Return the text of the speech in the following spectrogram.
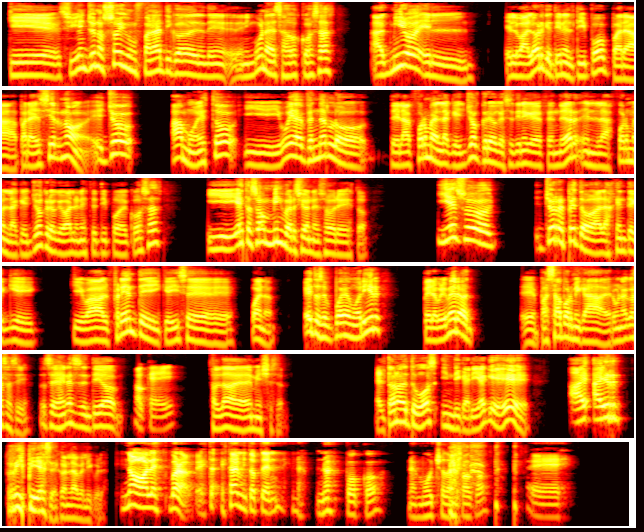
que si bien yo no soy un fanático de, de- ninguna de esas dos cosas, admiro el, el valor que tiene el tipo para, para decir, no, eh, yo amo esto y voy a defenderlo de la forma en la que yo creo que se tiene que defender, en la forma en la que yo creo que valen este tipo de cosas. Y estas son mis versiones sobre esto. Y eso, yo respeto a la gente que, que va al frente y que dice, bueno, esto se puede morir, pero primero eh, pasá por mi cadáver, una cosa así. Entonces, en ese sentido, Ok. soldado de Demi Chazelle. El tono de tu voz indicaría que eh, hay, hay rispideces con la película. No, les- bueno, está, está en mi top 10. No, es- no es poco, no es mucho tampoco. Eh,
